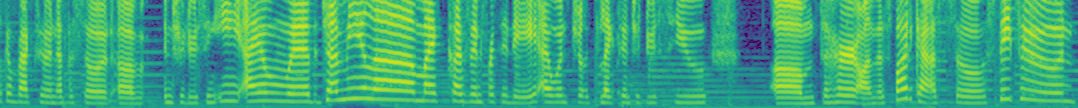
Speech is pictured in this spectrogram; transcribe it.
Welcome back to an episode of Introducing E. I am with Jamila, my cousin for today. I would like to introduce you um, to her on this podcast, so stay tuned.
